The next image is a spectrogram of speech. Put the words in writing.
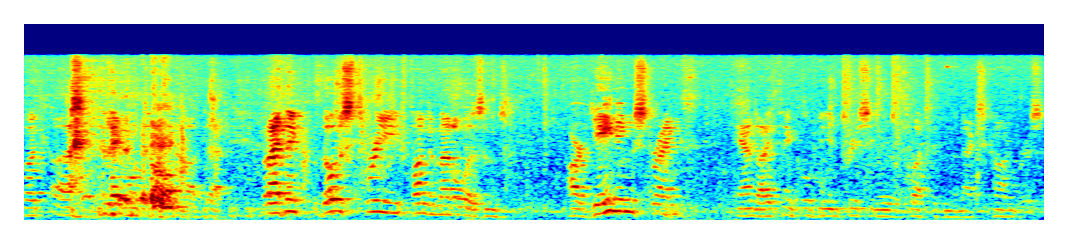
But uh, they won't talk about that. But I think those three fundamentalisms are gaining strength, and I think will be increasingly reflected in the next Congress,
